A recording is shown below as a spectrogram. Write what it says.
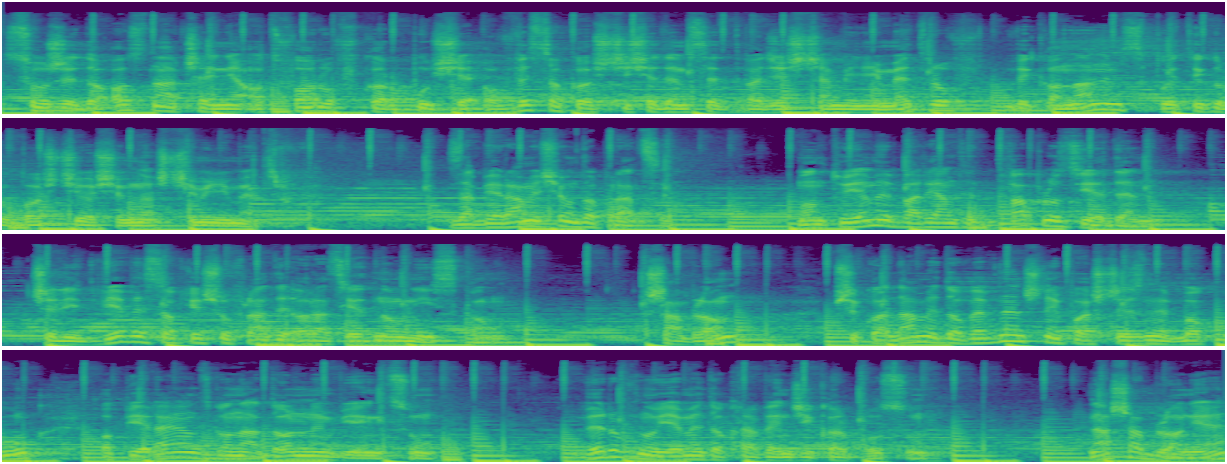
służy do oznaczenia otworów w korpusie o wysokości 720 mm wykonanym z płyty grubości 18 mm. Zabieramy się do pracy. Montujemy wariant 2 plus 1, czyli dwie wysokie szuflady oraz jedną niską. Szablon przykładamy do wewnętrznej płaszczyzny boku, opierając go na dolnym wieńcu. Wyrównujemy do krawędzi korpusu. Na szablonie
